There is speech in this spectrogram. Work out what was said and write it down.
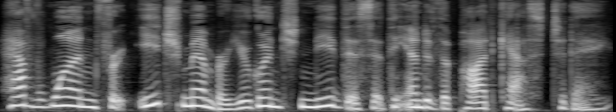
Have one for each member. You're going to need this at the end of the podcast today.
